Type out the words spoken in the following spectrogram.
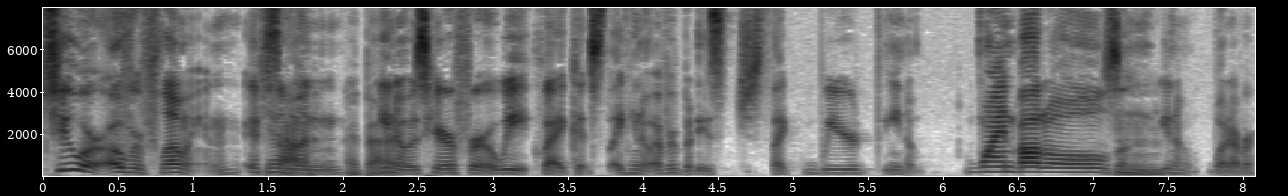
Two are overflowing. If Yeah, someone you know is here for a week, like it's like you know everybody's just like weird, you know, wine bottles and Mm-hmm. you know whatever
